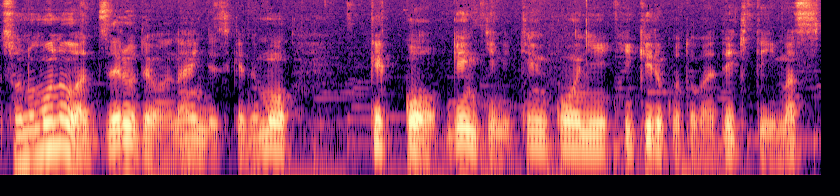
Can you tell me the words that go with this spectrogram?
そのものはゼロではないんですけども結構元気に健康に生きることができています。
